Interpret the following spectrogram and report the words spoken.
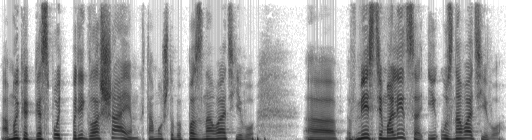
а мы, как Господь, приглашаем к тому, чтобы познавать Его, вместе молиться и узнавать Его,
